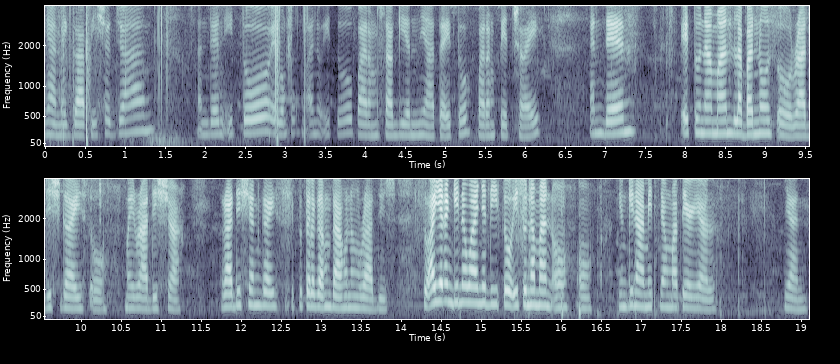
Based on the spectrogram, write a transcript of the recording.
Yan, may gapi siya dyan. And then ito, ewan ko kung ano ito, parang sagyan yata ito, parang pechay. And then, ito naman, labanos, oh, radish guys, oh, may radish siya. Radish yan guys, ito talaga ang dahon ng radish. So, ayan ang ginawa niya dito, ito naman, oh, oh, yung ginamit niyang material. Yan,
